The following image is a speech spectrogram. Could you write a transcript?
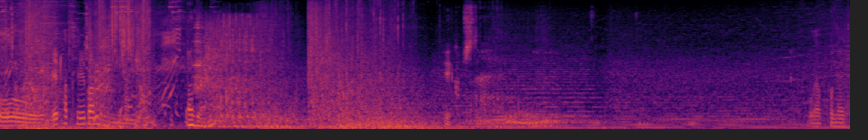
저 1파트 1번 맞아. 예, 갑시다. 뭐야 보내도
